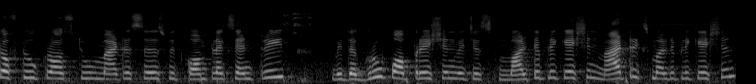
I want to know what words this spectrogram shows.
of 2 cross 2 matrices with complex entries with the group operation which is multiplication matrix multiplication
